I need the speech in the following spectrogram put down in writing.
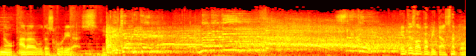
No, ara ho descobriràs. Sí. Aquest és el capità, Sacó.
